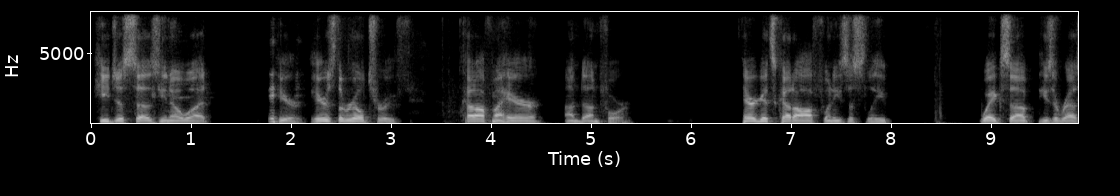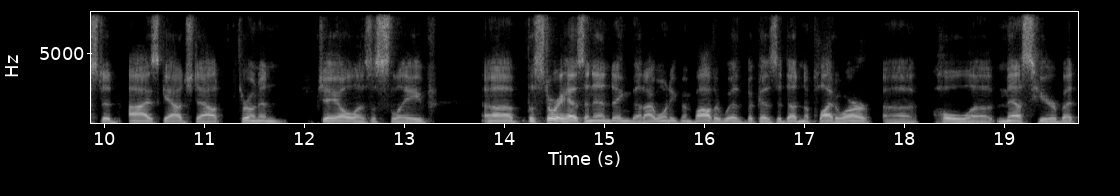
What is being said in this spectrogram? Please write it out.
he just says, you know what? Here, here's the real truth. Cut off my hair. I'm done for. Hair gets cut off when he's asleep. Wakes up, he's arrested, eyes gouged out, thrown in jail as a slave. Uh, the story has an ending that I won't even bother with because it doesn't apply to our uh, whole uh, mess here. But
